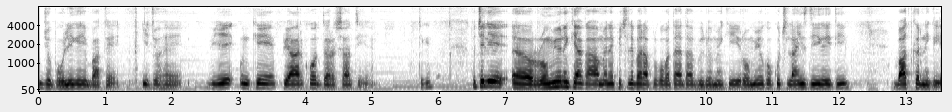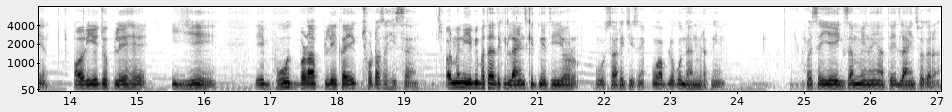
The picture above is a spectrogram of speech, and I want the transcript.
जो बोली गई बातें, ये जो है, ये उनके प्यार को दर्शाती है। ठीक है? तो चलिए रोमियो ने क्या कहा? मैंने पिछले बार आप लोग को बताया था वीडियो में कि रोमियो को कुछ लाइंस दी गई थी बात करने के लिए। और ये जो प्ले है, ये ये बहुत बड़ा प्ले का एक छोटा सा हिस्सा है। और मैंने ये भी बताया था कि लाइंस कितनी थी और वो सारी चीज़ें, वो आप लोग को ध्यान में रखनी है। वैसे ये एग्ज़ाम में नहीं आते लाइंस वगैरह,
